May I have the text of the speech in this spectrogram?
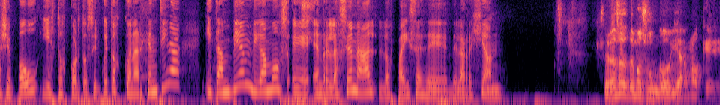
calle Pou y estos cortocircuitos con Argentina y también, digamos, eh, en relación a los países de, la región. nosotros tenemos un gobierno que,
